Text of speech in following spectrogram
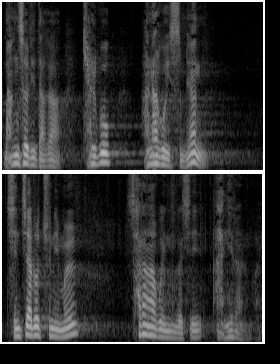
망설이다가 결국 안 하고 있으면 진짜로 주님을 사랑하고 있는 것이 아니라는 거예요.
